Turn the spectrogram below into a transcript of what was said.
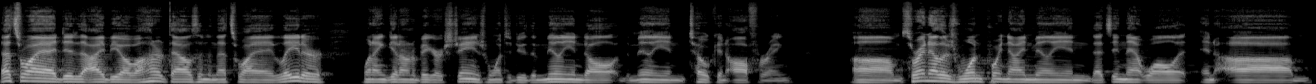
That's why I did the IBO of 100,000, and that's why I later, when I get on a bigger exchange, want to do the million dollar, the million token offering. Um, so right now there's 1.9 million that's in that wallet, and um,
